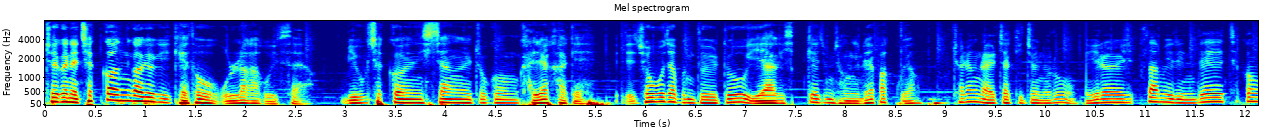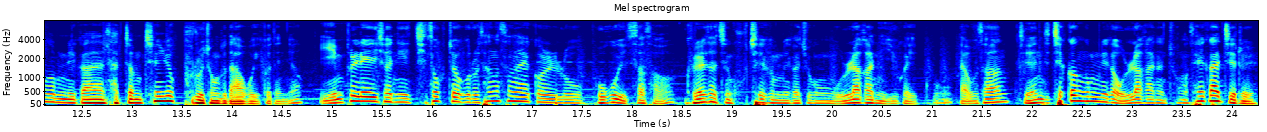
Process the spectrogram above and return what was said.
최근에 채권 가격이 계속 올라가고 있어요. 미국 채권 시장을 조금 간략하게 이제 초보자분들도 이해하기 쉽게 좀 정리를 해봤고요. 촬영 날짜 기준으로 1월 13일인데 채권 금리가 한 4.76% 정도 나오고 있거든요. 이 인플레이션이 지속적으로 상승할 걸로 보고 있어서 그래서 지금 국채 금리가 조금 올라가는 이유가 있고 자, 우선 현재 채권 금리가 올라가는 총 세 가지를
